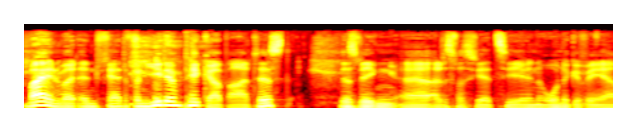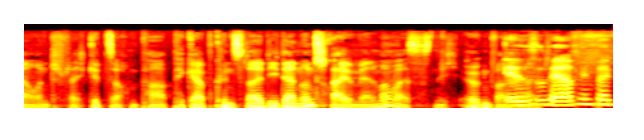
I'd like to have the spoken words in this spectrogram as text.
meilenweit entfernt von jedem Pickup-Artist. Deswegen äh, alles, was wir erzählen, ohne Gewehr. Und vielleicht gibt es auch ein paar Pickup-Künstler, die dann uns schreiben werden. Man weiß es nicht. Irgendwann. Das wäre auf jeden Fall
